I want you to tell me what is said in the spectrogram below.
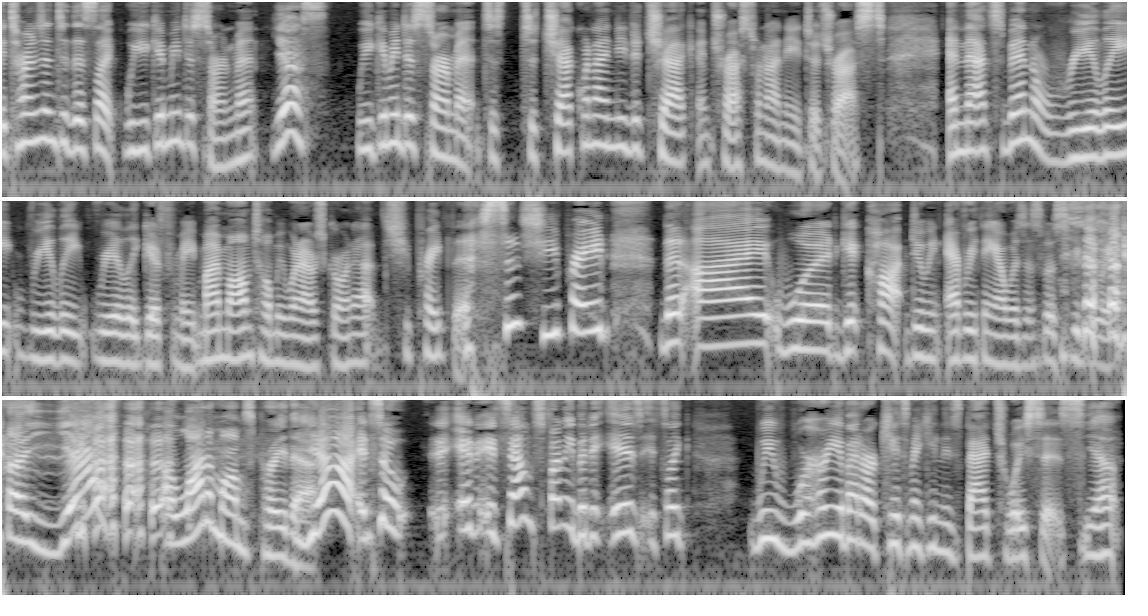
It turns into this, like, will you give me discernment? yes. Will you give me discernment to, to check when I need to check and trust when I need to trust? And that's been really, really, really good for me. My mom told me when I was growing up, she prayed this. she prayed that I would get caught doing everything I wasn't supposed to be doing. yeah. a lot of moms pray that. Yeah, and so it, it sounds funny, but it is. It's like we worry about our kids making these bad choices. Yep.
